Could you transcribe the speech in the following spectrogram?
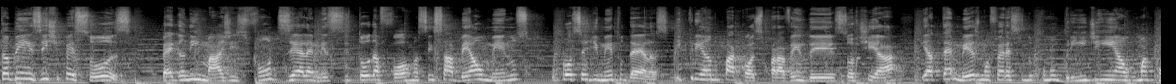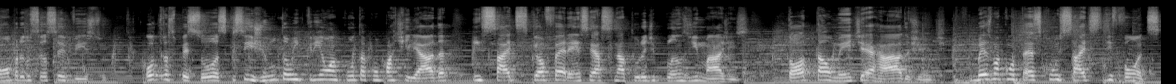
Também existem pessoas pegando imagens, fontes e elementos de toda forma sem saber ao menos o procedimento delas e criando pacotes para vender, sortear e até mesmo oferecendo como brinde em alguma compra do seu serviço. Outras pessoas que se juntam e criam uma conta compartilhada em sites que oferecem assinatura de planos de imagens. Totalmente errado, gente. O mesmo acontece com os sites de fontes.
